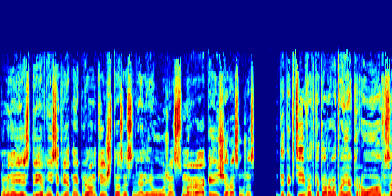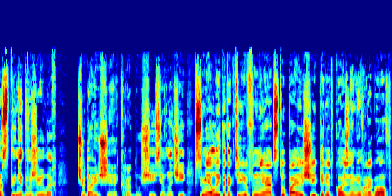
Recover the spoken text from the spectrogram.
У меня есть древние секретные пленки, что засняли ужас, мрак и еще раз ужас. Детектив, от которого твоя кровь застынет в жилах. Чудовище, крадущееся в ночи. Смелый детектив, не отступающий перед кознями врагов.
